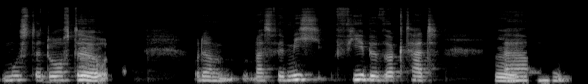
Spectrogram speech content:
musste, durfte, mhm. oder, oder, was für mich viel bewirkt hat, mhm. ähm,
